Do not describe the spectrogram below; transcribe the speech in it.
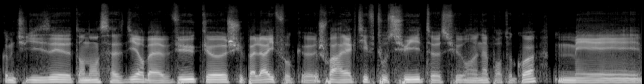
comme tu disais, tendance à se dire, bah, vu que je suis pas là, il faut que je sois réactif tout de suite euh, sur n'importe quoi. Mais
